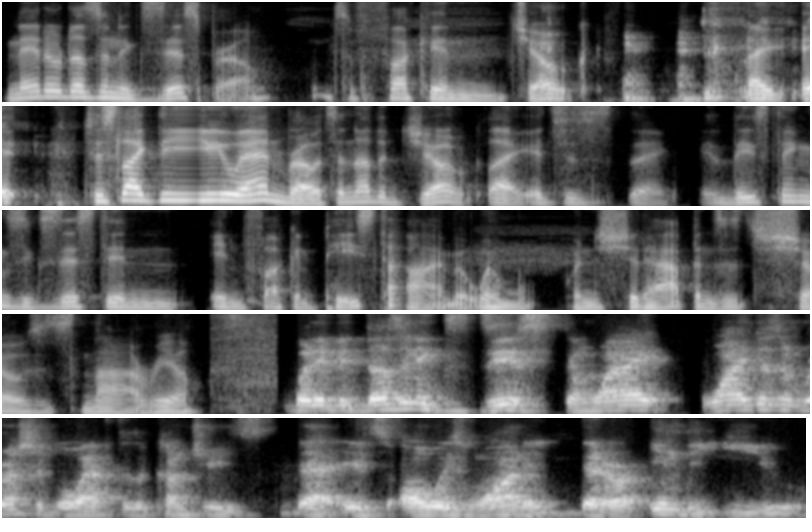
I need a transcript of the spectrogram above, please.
NATO doesn't exist, bro. It's a fucking joke. like it, just like the UN, bro. It's another joke. Like it's just like these things exist in in fucking peacetime, but when when shit happens, it shows it's not real. But if it doesn't exist, then why why doesn't Russia go after the countries that it's always wanted that are in the EU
